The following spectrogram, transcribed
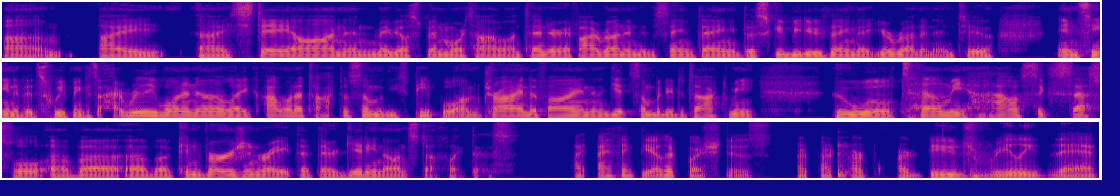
um i i stay on and maybe i'll spend more time on tinder if i run into the same thing the scooby-doo thing that you're running into and seeing if it's sweeping. Because i really want to know like i want to talk to some of these people. I'm trying to find and get somebody to talk to me who will tell me how successful of a of a conversion rate that they're getting on stuff like this I, I think the other question is: are, are are are dudes really that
